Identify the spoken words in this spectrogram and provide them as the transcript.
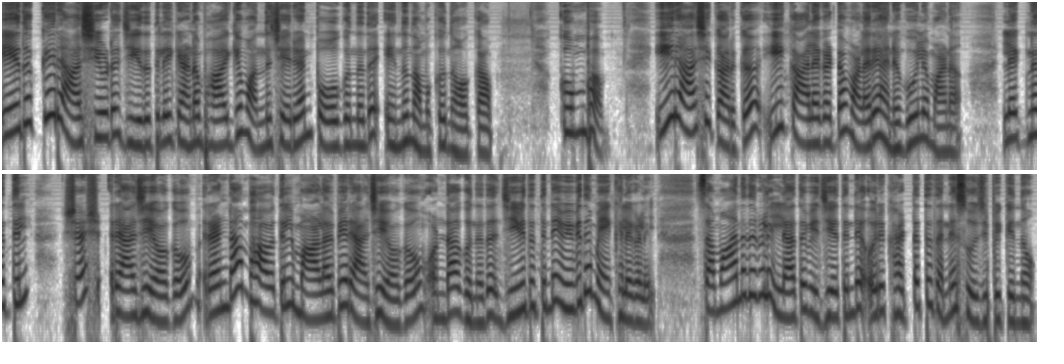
ഏതൊക്കെ രാശിയുടെ ജീവിതത്തിലേക്കാണ് ഭാഗ്യം വന്നു ചേരുവാൻ പോകുന്നത് എന്ന് നമുക്ക് നോക്കാം. കുംഭം. ഈ രാശിക്കാർക്ക് ഈ കാലഘട്ടം വളരെ അനുകൂലമാണ്. ലഗ്നത്തിൽ ഷഷ് രാജയോഗവും രണ്ടാം ഭാവത്തിൽ മാളവ്യ രാജയോഗവും ഉണ്ടാകുന്നത് ജീവിതത്തിന്റെ വിവിധ മേഖലകളിൽ. സമാനതകളില്ലാത്ത വിജയത്തിന്റെ ഒരു ഘട്ടത്തെ തന്നെ സൂചിപ്പിക്കുന്നു.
